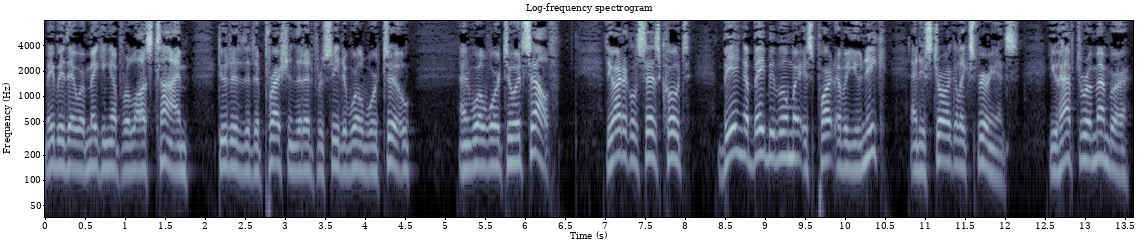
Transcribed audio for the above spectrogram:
Maybe they were making up for lost time due to the depression that had preceded World War II and World War II itself. The article says, quote, being a baby boomer is part of a unique and historical experience. You have to remember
